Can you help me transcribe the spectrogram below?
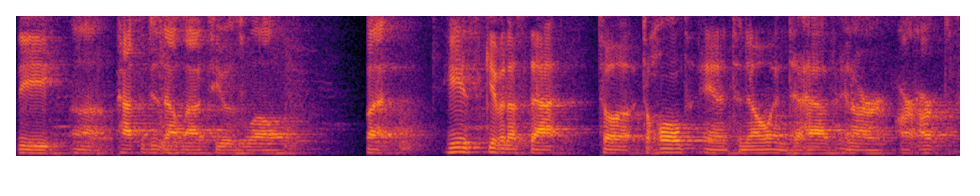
the uh, passages out loud to you as well. But He's given us that to, to hold and to know and to have in our, our hearts.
